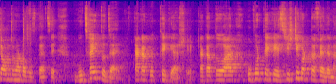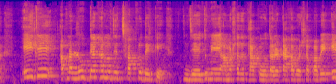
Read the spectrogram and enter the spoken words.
জমজমাট অবস্থায় আছে। বুঝাই তো যায়, টাকা থেকে আসে? টাকা তো আর উপর থেকে সৃষ্টিকর্তা ফেলে না। এই যে আপনার লোভ দেখানো যে ছাত্রদেরকে, যে তুমি আমার সাথে থাকো, তাহলে টাকা পয়সা পাবে, এই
